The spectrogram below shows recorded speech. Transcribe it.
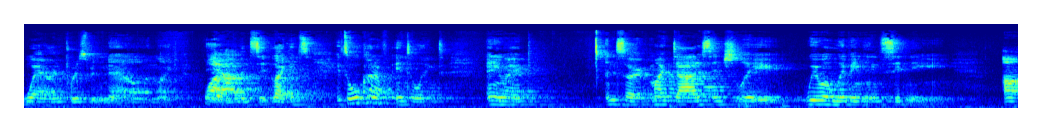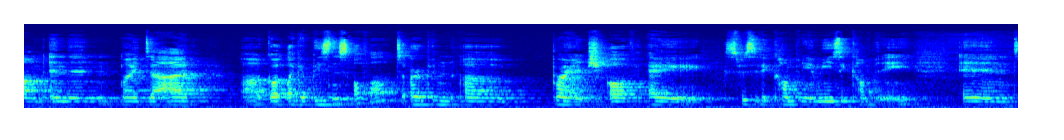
where in Brisbane now and, like, why Yeah. I'm in Sydney. Like, it's, it's all kind of interlinked. Anyway, and so my dad essentially, we were living in Sydney, um, and then my dad uh, got like a business offer to open a branch of a specific company, a music company, and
